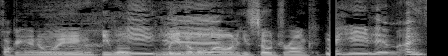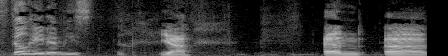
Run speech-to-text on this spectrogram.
fucking annoying. He won't leave them alone. He's so drunk. I hate him. I still hate him. He's Yeah. And uh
